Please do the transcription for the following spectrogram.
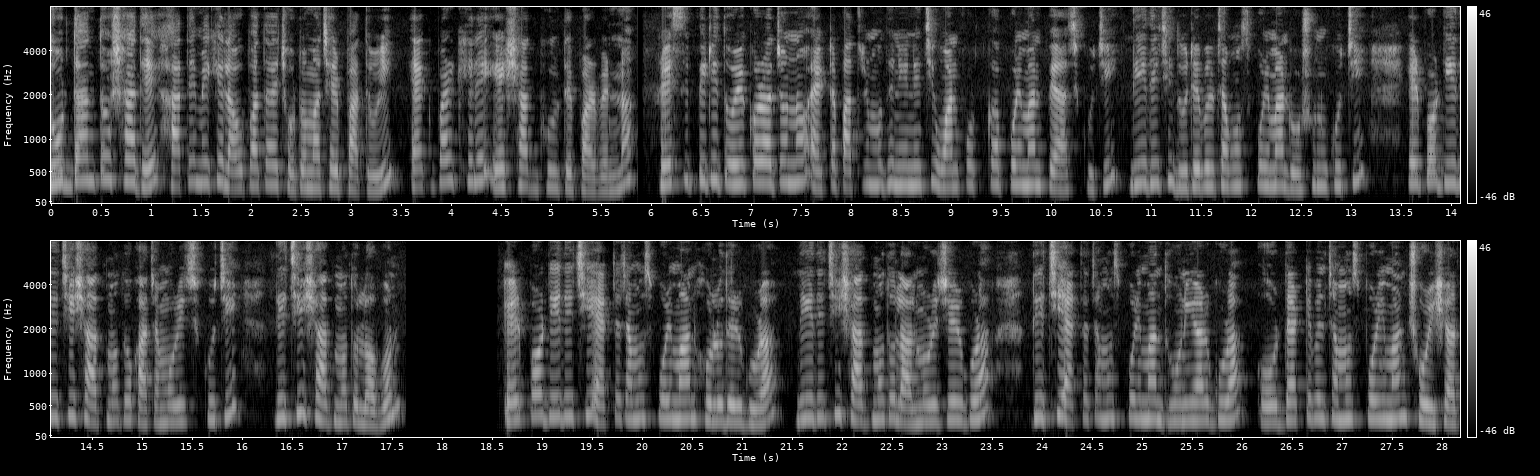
দুর্দান্ত স্বাদে হাতে মেখে লাউ পাতায় ছোট মাছের পাতুরি। একবার খেলে এর স্বাদ ভুলতে পারবেন না। রেসিপিটি তৈরি করার জন্য একটা পাত্রের মধ্যে নিয়ে নিচ্ছি ওয়ান ফোর্থ কাপ পরিমাণ পেঁয়াজ কুচি, দিয়ে দিচ্ছি দুই টেবিল চামচ পরিমাণ রসুন কুচি, এরপর দিয়ে দিচ্ছি স্বাদ মতো কাঁচামরিচ কুচি, দিচ্ছি স্বাদ মতো লবণ। এরপর দিয়ে দিচ্ছি একটা চামচ পরিমাণ হলুদের গুঁড়া, দিয়ে দিচ্ছি স্বাদ মতো লাল মরিচের গুঁড়া, দিচ্ছি একটা চামচ পরিমাণ ধনিয়ার গুঁড়া ও দেড় টেবিল চামচ পরিমাণ সরিষার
